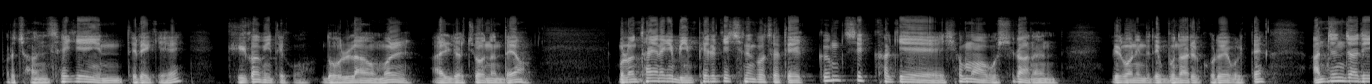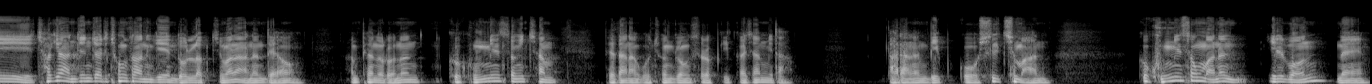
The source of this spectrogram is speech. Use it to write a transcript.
바로 전 세계인들에게 귀감이 되고 놀라움을 알려주었는데요. 물론 타인에게 민폐를 끼치는 것에 대해 끔찍하게 혐오하고 싫어하는 일본인들의 문화를 고려해 볼 때 앉은 자리, 자기 앉은 자리 청소하는 게 놀랍지만은 않은데요. 한편으로는 그 국민성이 참 대단하고 존경스럽기까지 합니다. 나라는 밉고 싫지만 그 국민성만은 일본, 네,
